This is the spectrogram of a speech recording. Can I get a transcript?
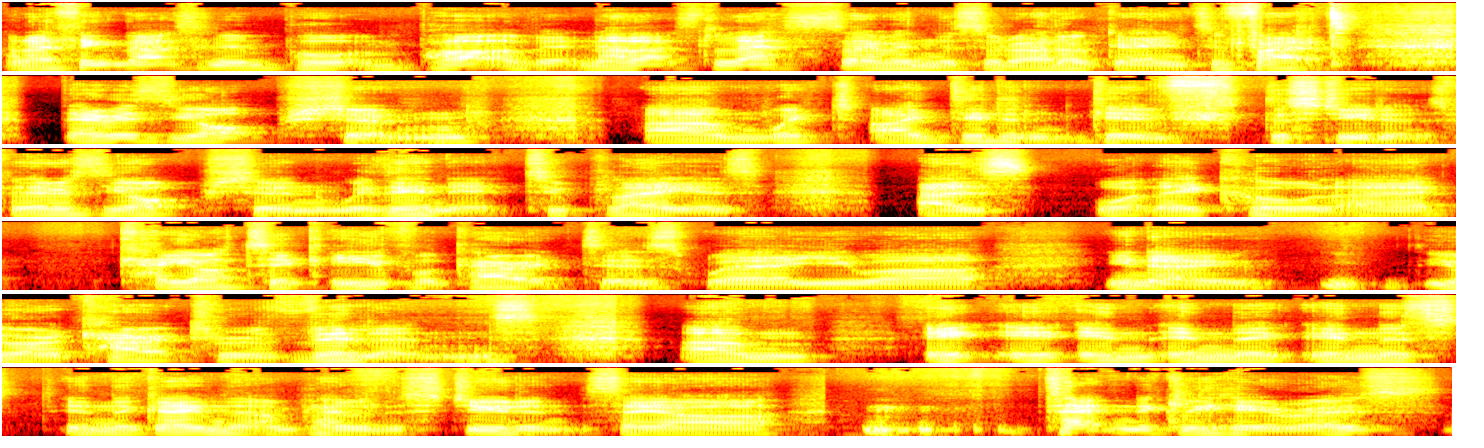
and I think that's an important part of it. Now that's less so in the sort of adult games. In fact, there is the option, um, which I didn't give the students, but there is the option within it to play as as what they call uh, chaotic evil characters where you are you know you are a character of villains. Um in in the in this in the game that i'm playing with the students they are technically heroes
